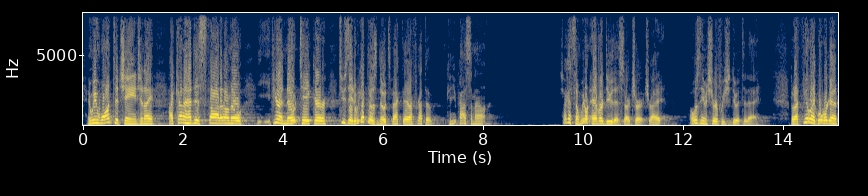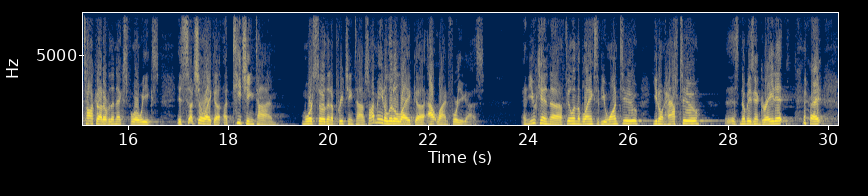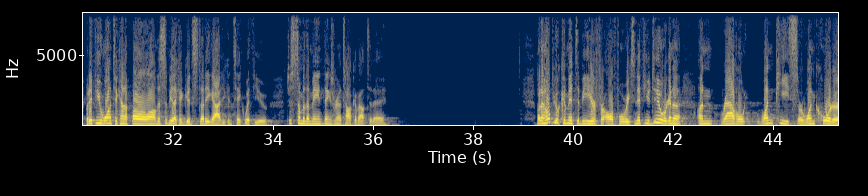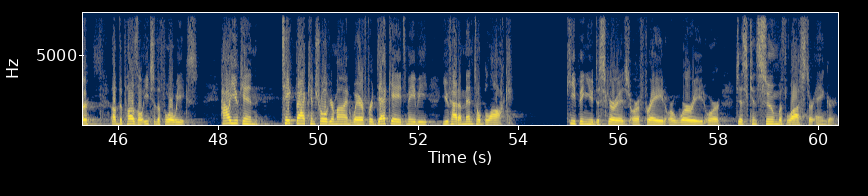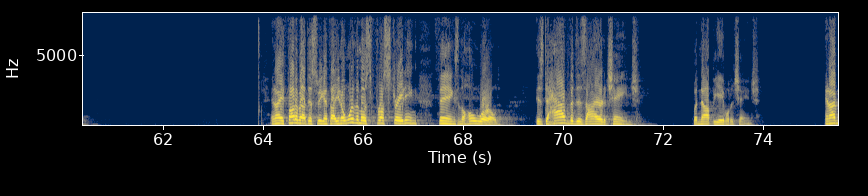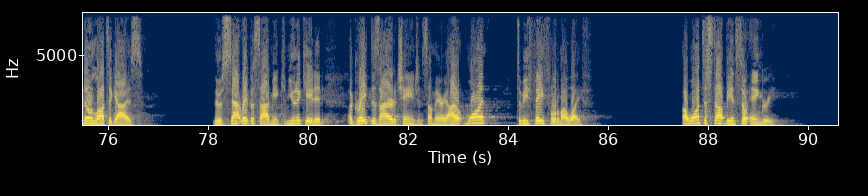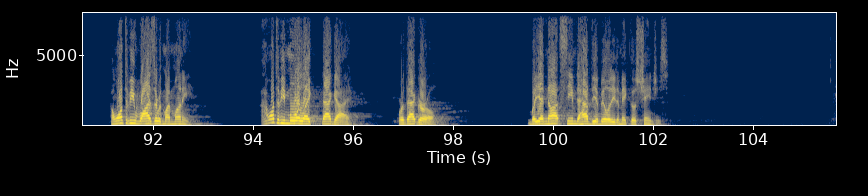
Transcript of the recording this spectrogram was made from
And we want to change. And I, I kind of had this thought. I don't know if you're a note taker. Tuesday, do we got those notes back there? I forgot to, can you pass them out? So I got some. We don't ever do this at our church, right? I wasn't even sure if we should do it today. But I feel like what we're going to talk about over the next four weeks is such a like a, a teaching time, more so than a preaching time. So I made a little like uh, outline for you guys. And you can uh, fill in the blanks if you want to. You don't have to. Nobody's going to grade it, right? But if you want to kind of follow along, this would be like a good study guide you can take with you. Just some of the main things we're going to talk about today. But I hope you'll commit to be here for all four weeks. And if you do, we're going to unravel one piece or one quarter of the puzzle each of the four weeks. How you can take back control of your mind where for decades maybe you've had a mental block keeping you discouraged or afraid or worried or just consumed with lust or anger. And I thought about this week, and I thought, you know, one of the most frustrating things in the whole world is to have the desire to change, but not be able to change. And I've known lots of guys who have sat right beside me and communicated a great desire to change in some area. I want to be faithful to my wife. I want to stop being so angry. I want to be wiser with my money. I want to be more like that guy or that girl, but yet not seem to have the ability to make those changes.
